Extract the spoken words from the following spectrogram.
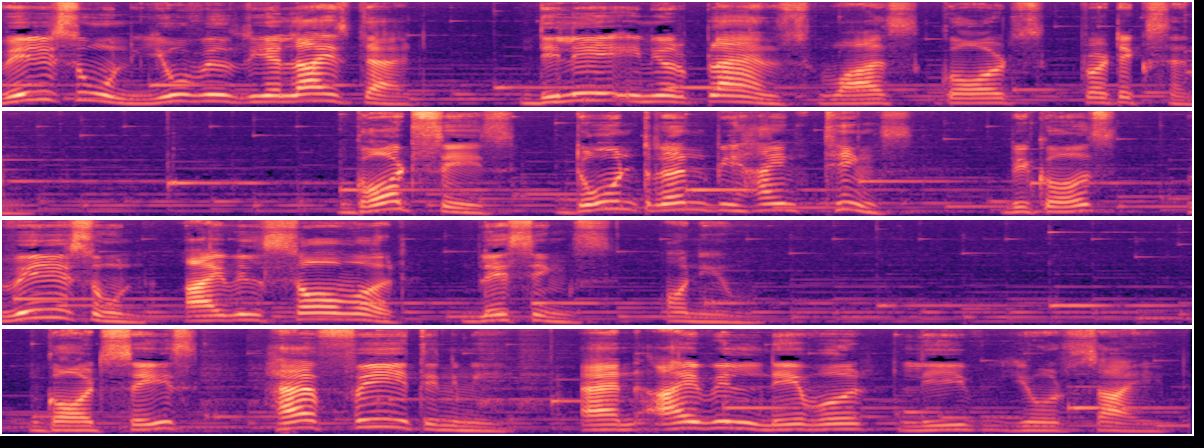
Very soon you will realize that delay in your plans was God's protection. God says, don't run behind things because very soon I will shower blessings on you. God says, Have faith in me, and I will never leave your side.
